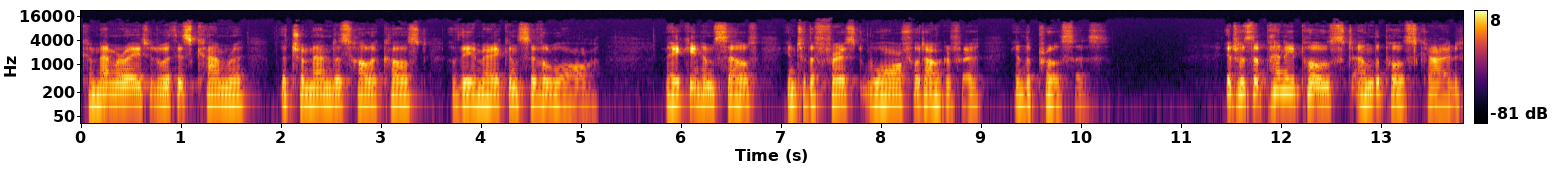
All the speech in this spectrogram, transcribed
commemorated with his camera the tremendous holocaust of the American Civil War, making himself into the first war photographer in the process. It was the penny post and the postcard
